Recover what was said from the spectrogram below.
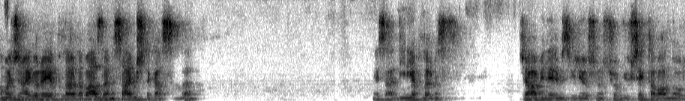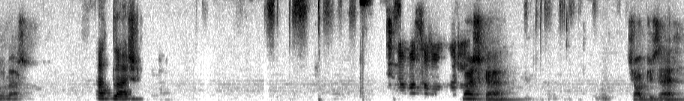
Amacına göre yapılarda bazılarını saymıştık aslında. Mesela dini yapılarımız, camilerimiz biliyorsunuz çok yüksek tavanlı olurlar. Atlar. Sinema salonları, Başka? Çok güzel.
